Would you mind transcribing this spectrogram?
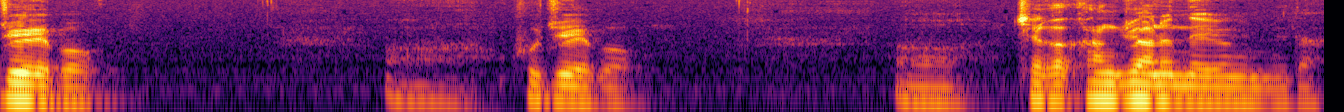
구주회복, 어, 구주회복. 어, 제가 강조하는 내용입니다.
